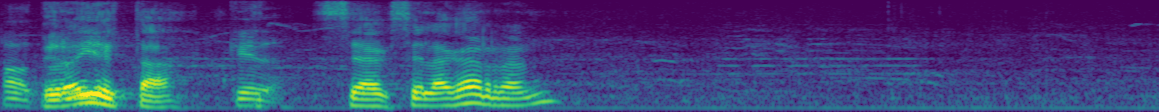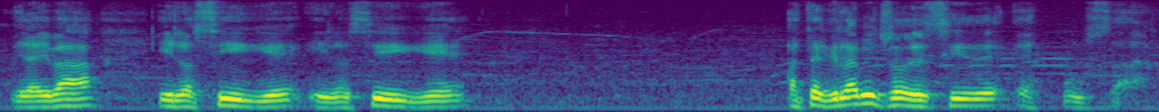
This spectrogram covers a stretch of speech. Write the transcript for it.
No, Pero ahí todavía está. Queda. Se, se la agarran. Mira, ahí va y lo sigue y lo sigue. Hasta que el árbitro decide expulsar.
